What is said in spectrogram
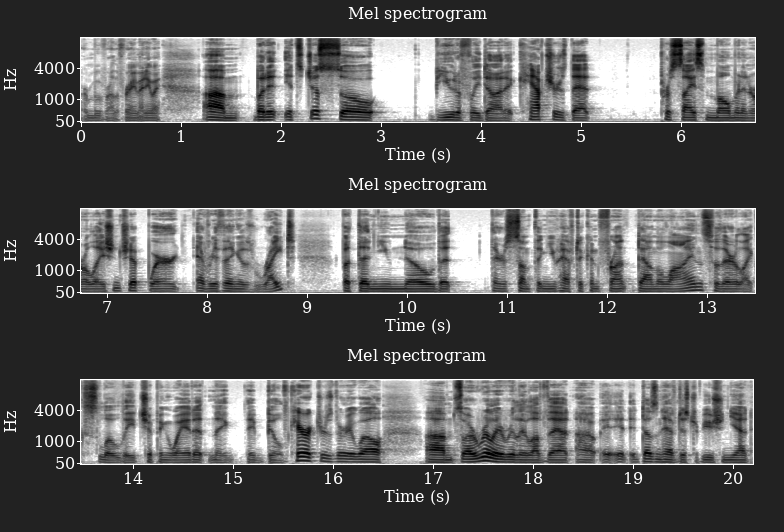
or, move around the frame anyway. Um, but it, it's just so beautifully done. It captures that precise moment in a relationship where everything is right, but then you know that there's something you have to confront down the line. So they're like slowly chipping away at it, and they they build characters very well. Um, so I really really love that. Uh, it, it doesn't have distribution yet.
